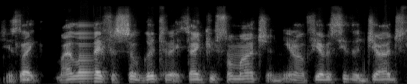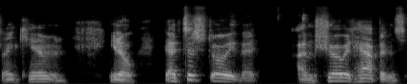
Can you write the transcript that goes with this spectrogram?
she's like, My life is so good today. Thank you so much. And, you know, if you ever see the judge, thank him. And, you know, that's a story that I'm sure it happens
